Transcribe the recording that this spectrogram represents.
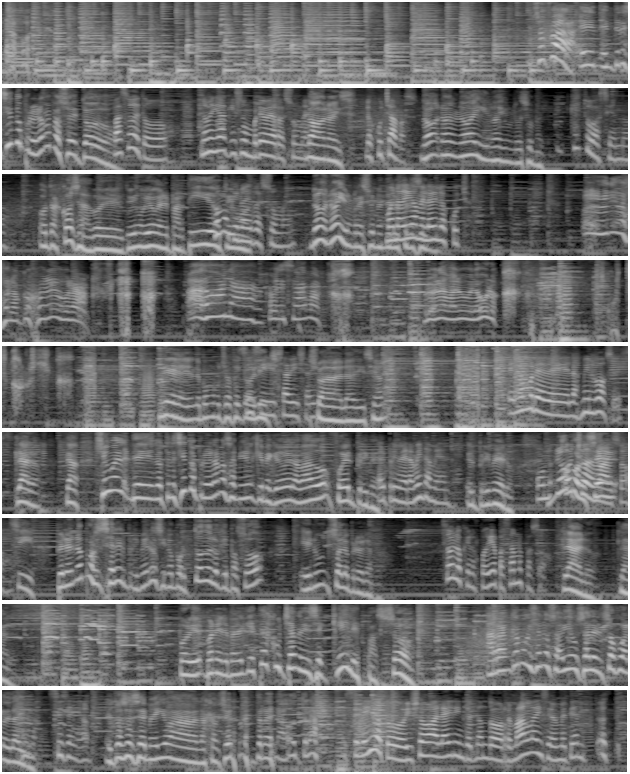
Sofá, en, en 300 programas pasó de todo. Pasó de todo. No me diga que hice un breve resumen. No, no hice. Lo escuchamos. No, no, no hay, no hay un resumen. ¿Qué estuvo haciendo? Otras cosas, porque tuvimos video con el partido. ¿Cómo que no tuvimos- hay resumen? No, no hay un resumen de Bueno, los dígamelo y 300. lo escucho. Hoy venimos a coja negra. Ah, hola, ¿cómo se llama? Programa número uno. Mire, le pongo mucho efecto Sí, sí, ya vi, ya vi. yo a la edición. El nombre de las mil voces. Claro, Yo igual, de los 300 programas, a mí el que me quedó grabado fue el primero. El primero, a mí también. El primero. Un no 8 por de ser, marzo. Sí, pero no por ser el primero, sino por todo lo que pasó en un solo programa. Todo lo que nos podía pasar nos pasó. Claro, claro. Porque, ponele, para el que está escuchando y dice, ¿qué les pasó? Arrancamos que yo no sabía usar el software del aire. Sí, señor. Entonces se me iban las canciones una tras la otra. Se le iba todo y yo al aire intentando remarla y se me metían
